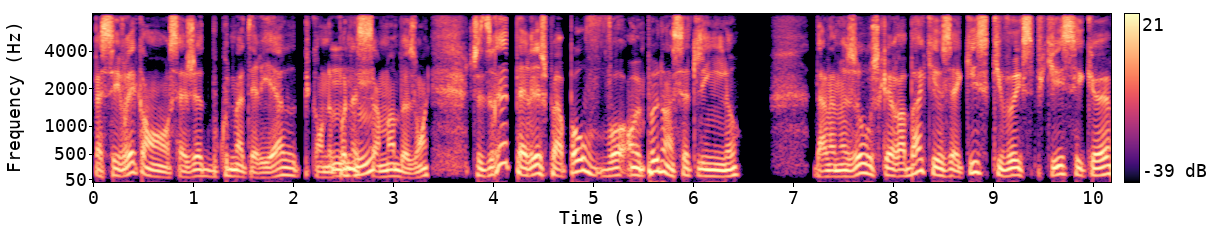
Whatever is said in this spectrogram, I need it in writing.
Parce que c'est vrai qu'on s'achète beaucoup de matériel puis qu'on n'a pas Mhm. nécessairement besoin. Je te dirais, Père riche, Père pauvre va un peu dans cette ligne-là. Dans la mesure où ce que Robert Kiyosaki, ce qu'il veut expliquer, c'est que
